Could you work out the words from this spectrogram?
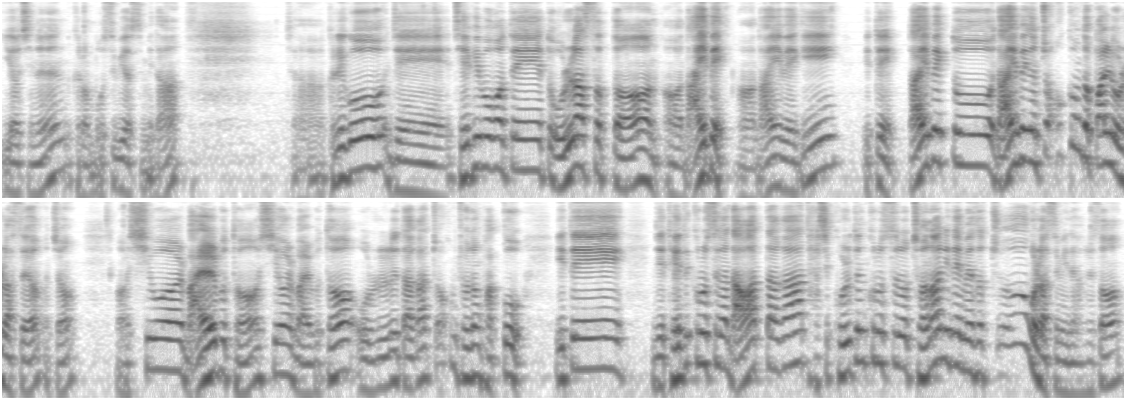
이어지는 그런 모습이었습니다. 자 그리고 이제 JP모건 때 또 올랐었던 어, 나이백 어, 나이백이 이때 나이백도 나이백은 조금 더 빨리 올랐어요. 그렇죠? 어, 10월 말부터 10월 말부터 오르다가 조금 조정받고 이때 이제 데드 크로스가 나왔다가 다시 골든 크로스로 전환이 되면서 쭉 올랐습니다. 그래서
